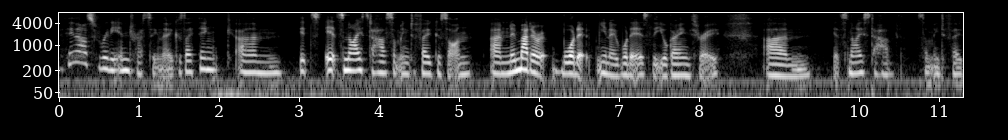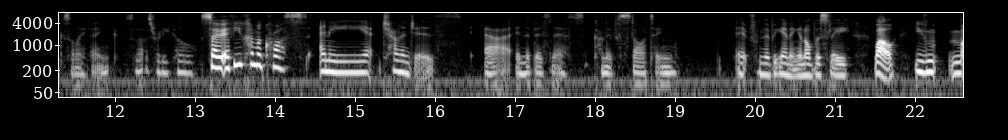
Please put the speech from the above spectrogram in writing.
I think that's really interesting though, because I think um, it's it's nice to have something to focus on, um, no matter what it you know what it is that you're going through. Um, it's nice to have something to focus on. I think so. That's really cool. So, have you come across any challenges uh, in the business, kind of starting it from the beginning? And obviously, well, you m-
